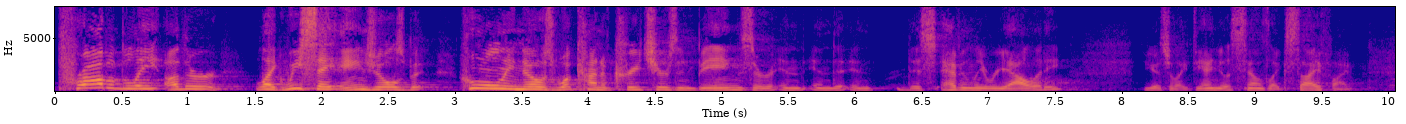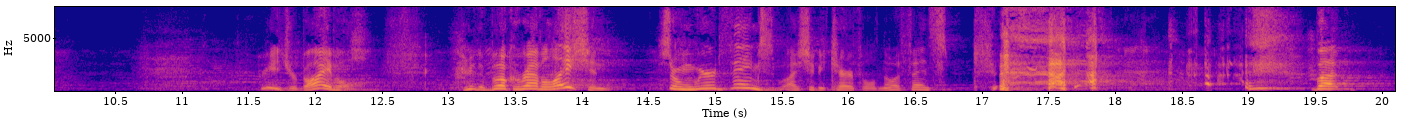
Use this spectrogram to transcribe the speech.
probably other, like we say angels, but who only knows what kind of creatures and beings are in, in, the, in this heavenly reality? You guys are like, Daniel, this sounds like sci fi. Read your Bible, read the book of Revelation. Some weird things. I should be careful, no offense. but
